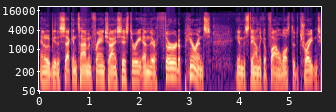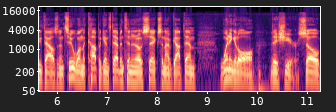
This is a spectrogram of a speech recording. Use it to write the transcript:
and it would be the second time in franchise history and their third appearance in the Stanley Cup final. Lost to Detroit in 2002, won the Cup against Edmonton in 06, and I've got them winning it all this year. So,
